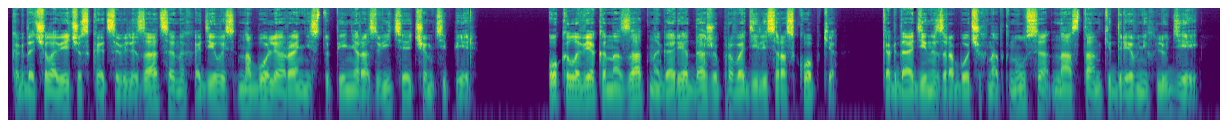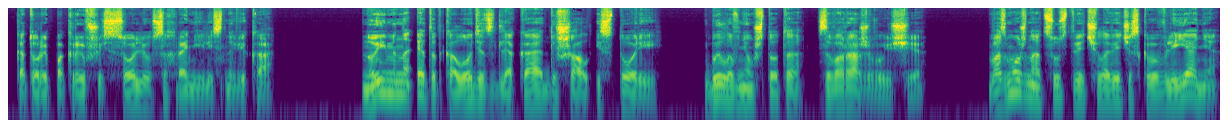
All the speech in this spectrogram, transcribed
когда человеческая цивилизация находилась на более ранней ступени развития, чем теперь. Около века назад на горе даже проводились раскопки, когда один из рабочих наткнулся на останки древних людей, которые, покрывшись солью, сохранились на века. Но именно этот колодец для Кая дышал историей. Было в нем что-то завораживающее. Возможно, отсутствие человеческого влияния,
